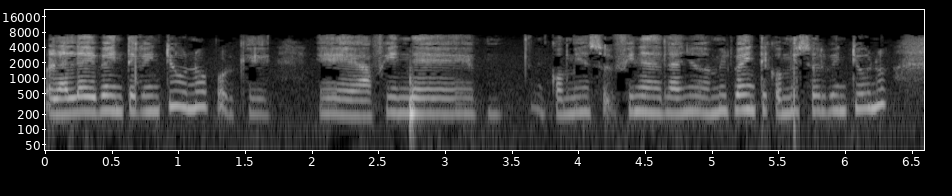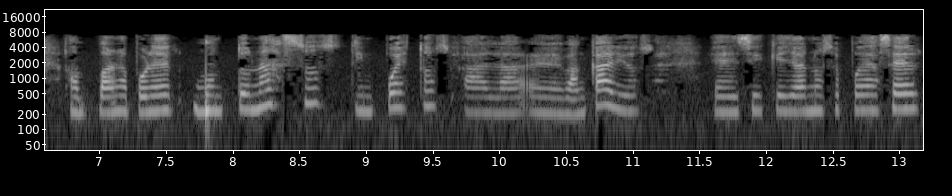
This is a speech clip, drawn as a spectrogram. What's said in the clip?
la ley 2021 porque eh, a fin de comienzo fines del año 2020 comienzo del 21 van a poner montonazos de impuestos a la, eh, bancarios es decir que ya no se puede hacer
